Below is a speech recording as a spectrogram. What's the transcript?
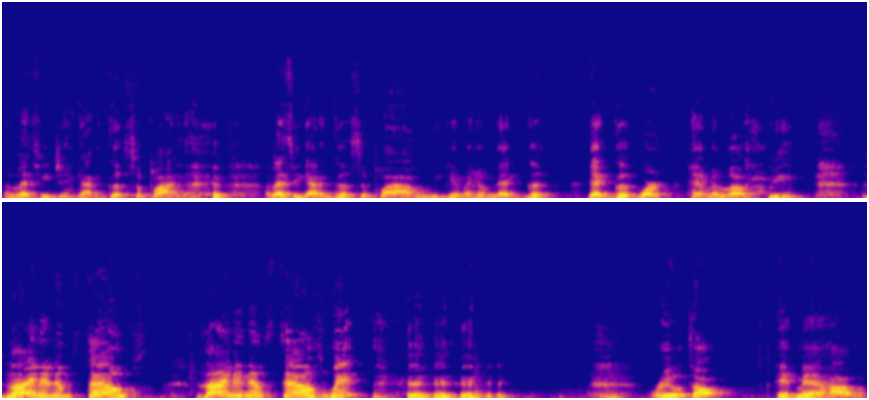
unless he just got a good supplier. unless he got a good supplier who be giving him that good that good work him and Love be lining themselves, lining themselves with. Real talk. Hitman Holla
